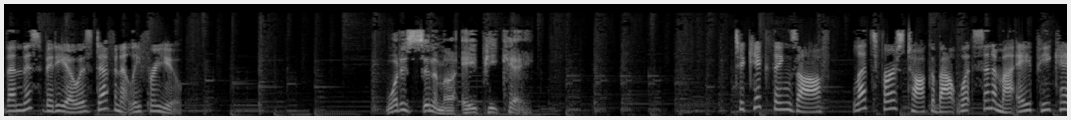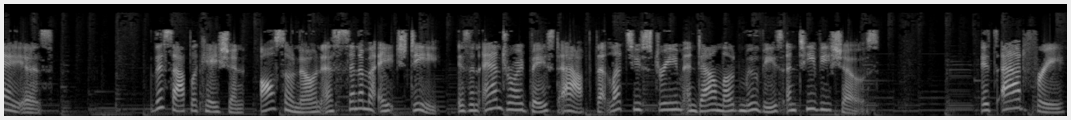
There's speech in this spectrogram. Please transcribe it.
then this video is definitely for you. What is Cinema APK? To kick things off, let's first talk about what Cinema APK is. This application, also known as Cinema HD, is an Android-based app that lets you stream and download movies and TV shows. It's ad-free,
